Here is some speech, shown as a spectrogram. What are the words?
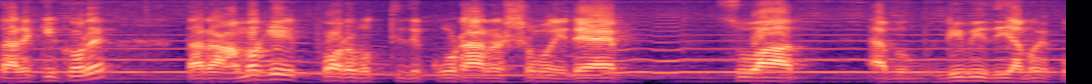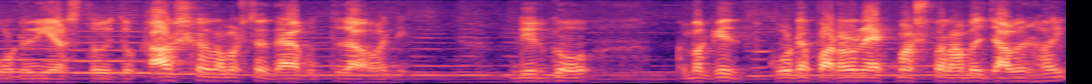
তারা কি করে? তারা আমাকে পরবর্তীতে কোর্টে আনার সময় র্যাব সোয়াদ এবং ডিবি দিয়ে আমাকে কোর্টে নিয়ে আসতে হতো কার সাথে আমার সাথে দেখা করতে দেওয়া হয়নি? দীর্ঘ আমাকে কোর্টে পাঠানোর এক মাস পর আমার জামিন হয়।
